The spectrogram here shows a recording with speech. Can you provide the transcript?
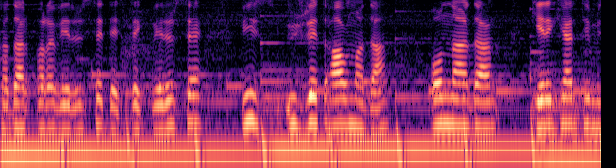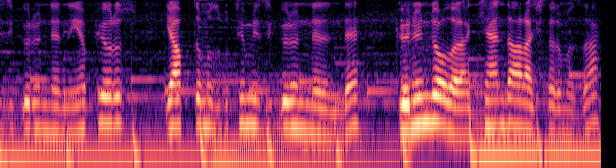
kadar para verirse, destek verirse biz ücret almadan onlardan gereken temizlik ürünlerini yapıyoruz. Yaptığımız bu temizlik ürünlerini de gönüllü olarak kendi araçlarımızla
